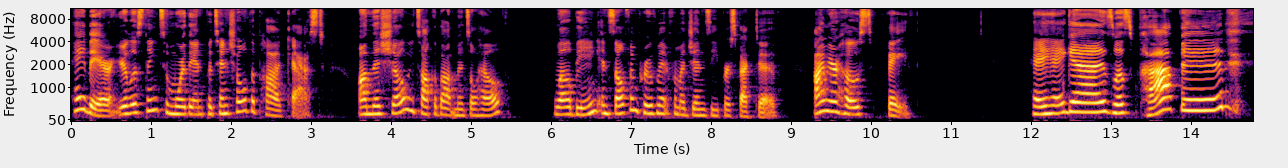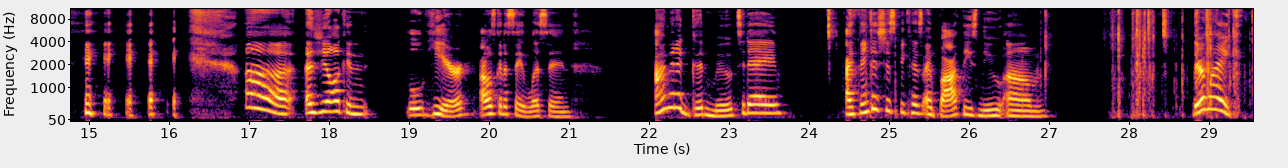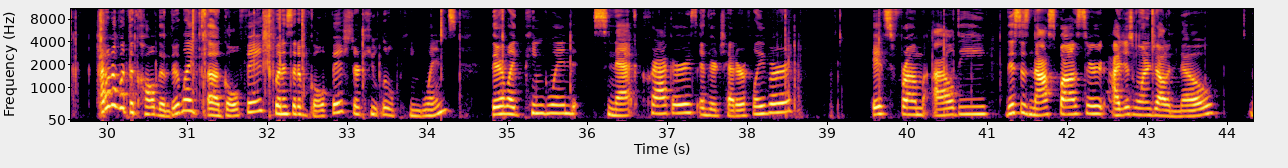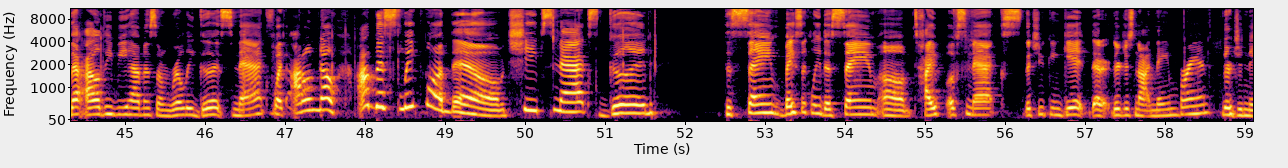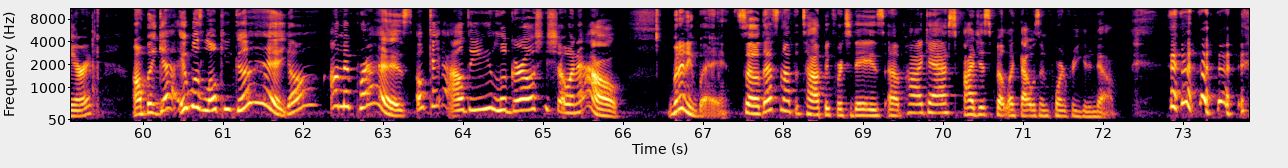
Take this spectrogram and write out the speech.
Hey there, you're listening to More Than Potential, the podcast. On this show, we talk about mental health, well being, and self improvement from a Gen Z perspective. I'm your host, Faith. Hey, hey guys, what's poppin'? uh, as y'all can hear, I was gonna say listen, I'm in a good mood today. I think it's just because I bought these new um they're like I don't know what to call them. They're like uh, goldfish, but instead of goldfish, they're cute little penguins. They're like penguin snack crackers and they're cheddar flavor. It's from Aldi. This is not sponsored. I just wanted y'all to know that Aldi be having some really good snacks. Like, I don't know. I've been sleeping on them. Cheap snacks, good the same basically the same um, type of snacks that you can get that are, they're just not name brand they're generic um but yeah it was low-key good y'all. I'm impressed. Okay aldi little girl she's showing out. But anyway so that's not the topic for today's uh, podcast. I just felt like that was important for you to know.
